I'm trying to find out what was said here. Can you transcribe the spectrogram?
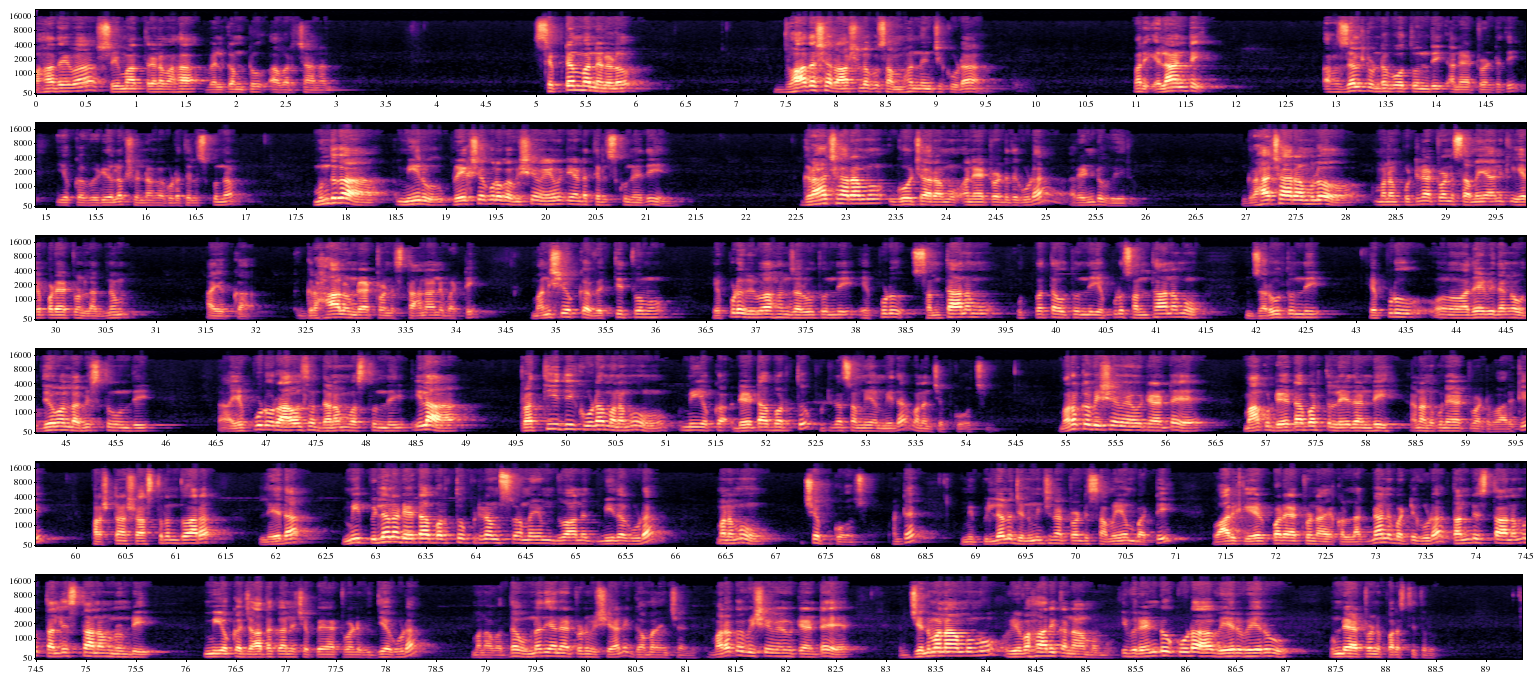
మహాదేవ శ్రీమాత్రే నమ. Welcome to our channel. September నెలలో ద్వాదశ రాశులకు సంబంధించి కూడా మరి ఎలాంటి రిజల్ట్ ఉండబోతుంది అనేటువంటిది ఈ యొక్క వీడియోలో క్షుణ్ణంగా కూడా తెలుసుకుందాం. ముందుగా మీరు ప్రేక్షకులు ఒక విషయం ఏమిటి అంటే తెలుసుకునేది గ్రహచారము గోచారము అనేటువంటిది కూడా రెండు వేరు. గ్రహచారంలో మనం పుట్టినటువంటి సమయానికి ఏర్పడేటువంటి లగ్నం ఆ యొక్క గ్రహాలు ఉండేటువంటి స్థానాన్ని బట్టి మనిషి యొక్క వ్యక్తిత్వము ఎప్పుడు వివాహం జరుగుతుంది ఎప్పుడు సంతానము ఉత్పత్తి అవుతుంది ఎప్పుడు సంతానము జరుగుతుంది ఎప్పుడు అదేవిధంగా ఉద్యోగం లభిస్తూ ఉంది ఎప్పుడు రావాల్సిన ధనం వస్తుంది ఇలా ప్రతిదీ కూడా మనము మీ యొక్క డేట్ ఆఫ్ బర్త్ పుట్టిన సమయం మీద మనం చెప్పుకోవచ్చు. మరొక విషయం ఏమిటి అంటే మాకు డేట్ ఆఫ్ బర్త్ లేదండి అని అనుకునేటువంటి వారికి ప్రశ్నాశాస్త్రం ద్వారా లేదా మీ పిల్లల డేట్ ఆఫ్ బర్త్ పుట్టిన సమయం ద్వారా మీద కూడా మనము చెప్పుకోవచ్చు. అంటే మీ పిల్లలు జన్మించినటువంటి సమయం బట్టి వారికి ఏర్పడేటువంటి ఆ యొక్క లగ్నాన్ని బట్టి కూడా తండ్రి స్థానము తల్లి స్థానం నుండి మీ యొక్క జాతకాన్ని చెప్పేటువంటి విద్య కూడా మన వద్ద ఉన్నది అనేటువంటి విషయాన్ని గమనించండి. మరొక విషయం ఏమిటి అంటే జన్మనామము వ్యవహారిక నామము ఇవి రెండు కూడా వేరు వేరు ఉండేటువంటి పరిస్థితులు.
